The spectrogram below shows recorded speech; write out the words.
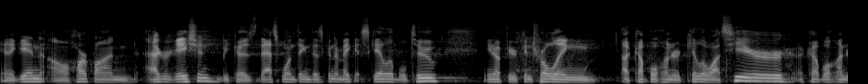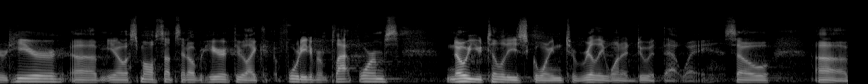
And again, I'll harp on aggregation because that's one thing that's going to make it scalable too. You know, if you're controlling a couple hundred kilowatts here, a couple hundred here, um, you know, a small subset over here through like 40 different platforms, no utility is going to really want to do it that way. So uh,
